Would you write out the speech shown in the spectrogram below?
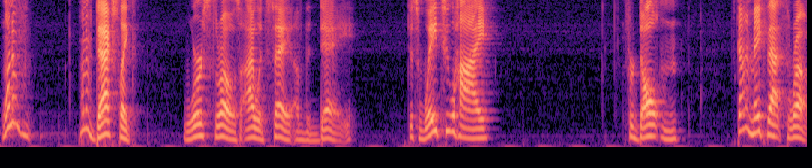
One of one of Dak's like worst throws, I would say, of the day. Just way too high for Dalton. He's got to make that throw.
